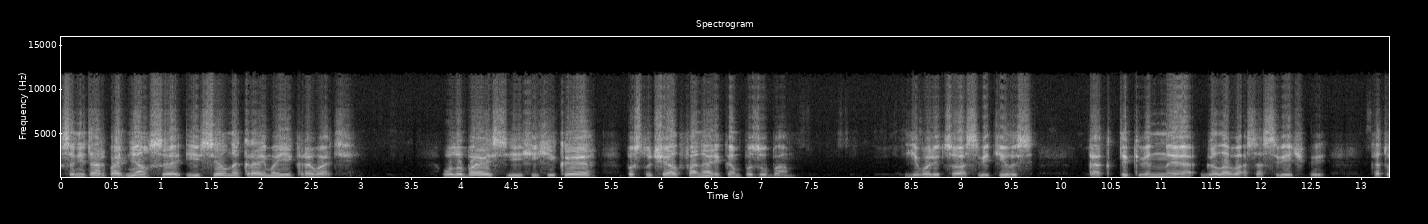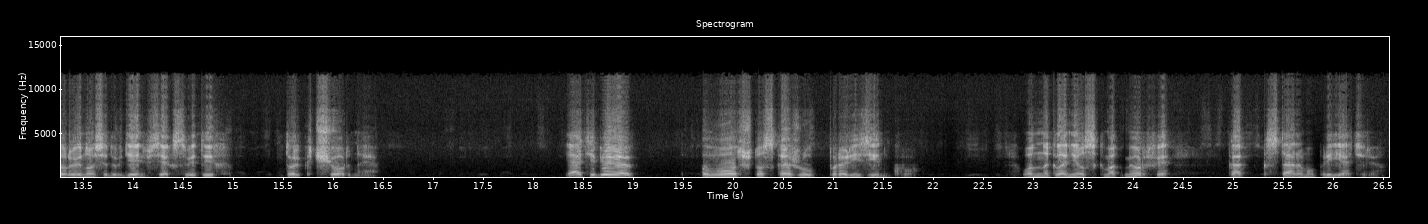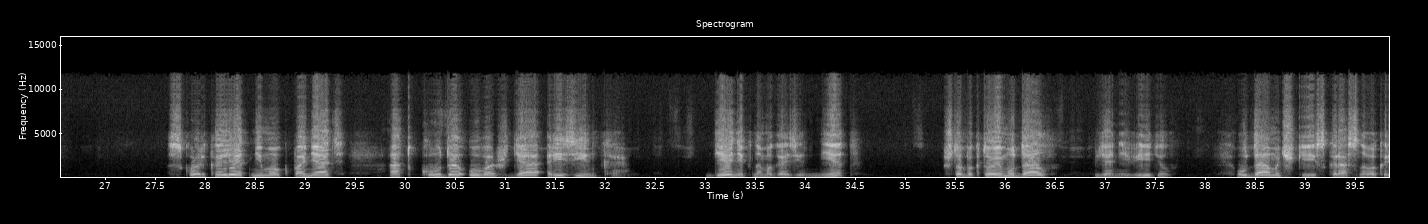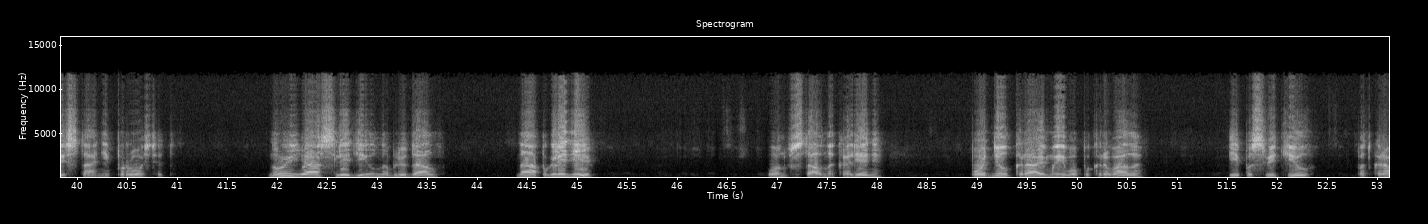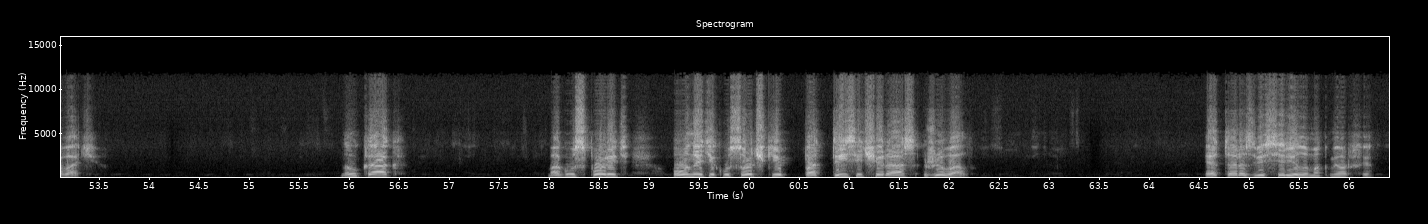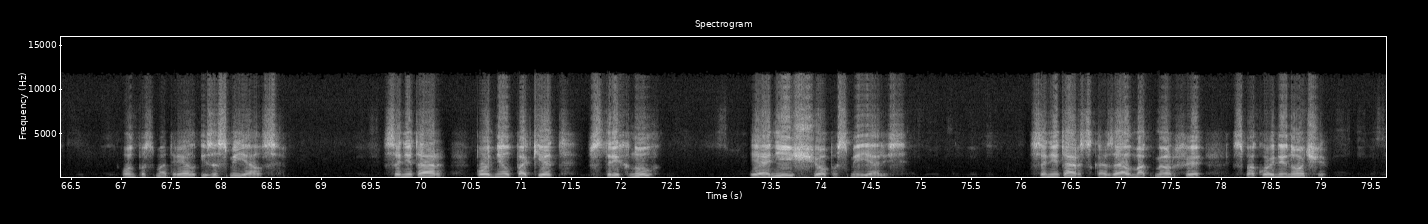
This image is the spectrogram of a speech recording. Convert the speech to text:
Санитар поднялся и сел на край моей кровати. Улыбаясь и хихикая, постучал фонариком по зубам. Его лицо осветилось, как тыквенная голова со свечкой, которую носят в день всех святых, только черная. «Я тебе вот что скажу про резинку». Он наклонился к МакМёрфи, как к старому приятелю. Сколько лет не мог понять, откуда у вождя резинка. Денег на магазин нет. Чтобы кто ему дал, я не видел. У дамочки из Красного Креста не просят. Ну и я следил, наблюдал. На, погляди. Он встал на колени, поднял край моего покрывала и посветил под кроватью. Ну как? Могу спорить, он эти кусочки по тысяче раз жевал. Это развеселило МакМёрфи. Он посмотрел и засмеялся. Санитар поднял пакет, встряхнул, и они еще посмеялись. Санитар сказал МакМёрфи «спокойной ночи»,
